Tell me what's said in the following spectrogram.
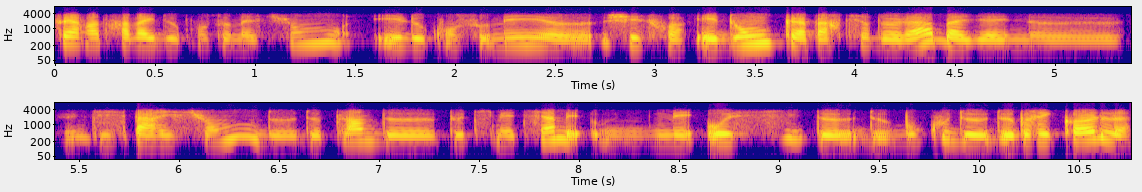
faire un travail de consommation et le consommer euh, chez soi. Et donc à partir de là, bah, il y a une, une disparition de, plein de petits métiers, mais, aussi de, beaucoup de, de, bricoles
